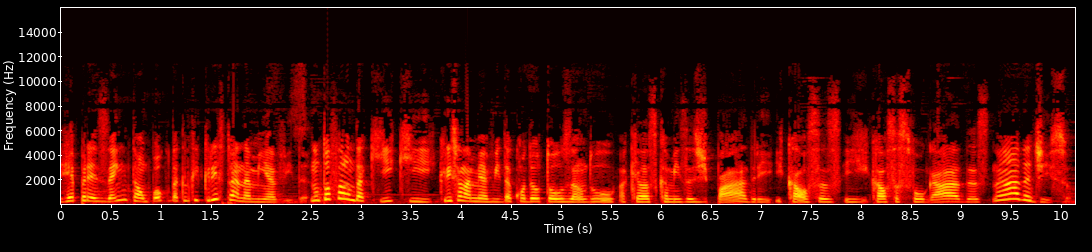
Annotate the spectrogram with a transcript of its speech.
representa um pouco daquilo que Cristo é na minha vida. Não tô falando aqui que Cristo é na minha vida quando eu tô usando aquelas camisas de padre e calças e calças folgadas, nada disso,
